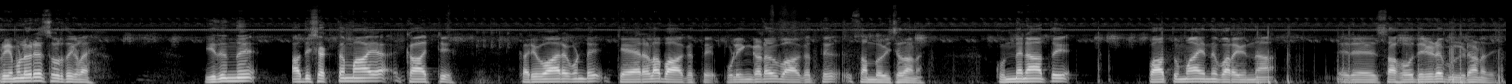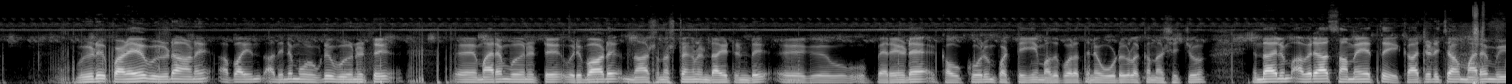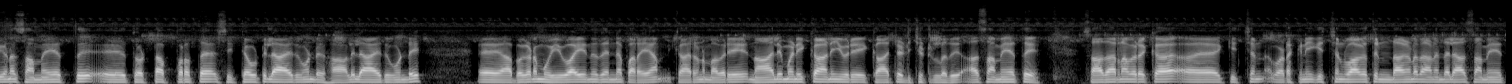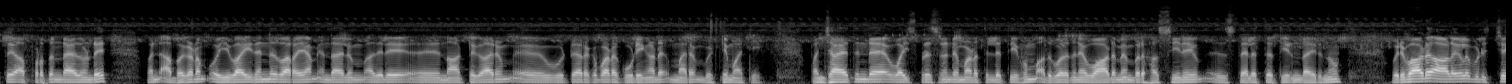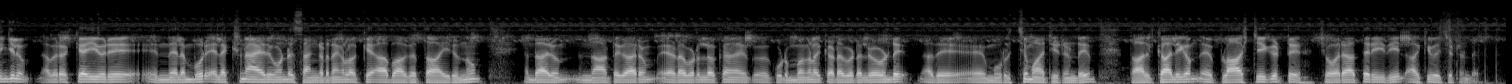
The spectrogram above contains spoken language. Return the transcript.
പ്രിയമുള്ളവരെ സുഹൃത്തുക്കളെ ഇതിന്ന് അതിശക്തമായ കാറ്റ് കരുവാര കൊണ്ട് കേരള ഭാഗത്ത് പുളിങ്കടവ് ഭാഗത്ത് സംഭവിച്ചതാണ്. കുന്നനാത്ത് പാത്തുമ്മ എന്ന് പറയുന്ന സഹോദരിയുടെ വീടാണത്. വീട് പഴയ വീടാണ്. അപ്പോൾ അതിന്റെ മുകളിൽ വീണിട്ട് മരം വീണിട്ട് ഒരുപാട് നാശനഷ്ടങ്ങൾ ഉണ്ടായിട്ടുണ്ട്. പെരയുടെ കൗക്കോലും പട്ടികയും അതുപോലെ തന്നെ ഓടുകളൊക്കെ നശിച്ചു. എന്തായാലും അവർ ആ സമയത്ത് കാറ്റടിച്ച ആ മരം വീണ സമയത്ത് തൊട്ടപ്പുറത്തെ സിറ്റ് ഔട്ടിലായതുകൊണ്ട് ഹാളിലായതുകൊണ്ട് അപകടം ഒഴിവായി എന്ന് തന്നെ പറയാം. കാരണം അവർ നാല് മണിക്കാണ് ഈ ഒരു കാറ്റടിച്ചിട്ടുള്ളത്. ആ സമയത്ത് സാധാരണ അവരൊക്കെ കിച്ചൺ വടക്കണി കിച്ചൺ ഭാഗത്ത് ഉണ്ടാകുന്നതാണ് എന്തായാലും ആ സമയത്ത് അപ്പുറത്തുണ്ടായതുകൊണ്ട്. വൻ അപകടം ഒഴിവായി തന്നെ പറയാം. എന്തായാലും അതിൽ നാട്ടുകാരും വീട്ടുകാരൊക്കെ പാടെ കൂടിയങ്ങാട് മരം വെട്ടിമാറ്റി. പഞ്ചായത്തിന്റെ വൈസ് പ്രസിഡന്റ് മഠത്തിൽ ലത്തീഫും അതുപോലെ തന്നെ വാർഡ് മെമ്പർ ഹസീനയും സ്ഥലത്തെത്തിയിട്ടുണ്ടായിരുന്നു. ഒരുപാട് ആളുകൾ വിളിച്ചെങ്കിലും അവരൊക്കെ ഈ ഒരു നിലമ്പൂർ ഇലക്ഷൻ ആയതുകൊണ്ട് സംഘടനകളൊക്കെ ആ ഭാഗത്തായിരുന്നു. എന്തായാലും നാട്ടുകാരും ഇടപെടലൊക്കെ കുടുംബങ്ങളൊക്കെ ഇടപെടലുകൊണ്ട് അത് മുറിച്ച് മാറ്റിയിട്ടുണ്ട്. താൽക്കാലികം പ്ലാസ്റ്റിക് ഇട്ട് ചോരാത്ത രീതിയിൽ ആക്കി വെച്ചിട്ടുണ്ട്.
